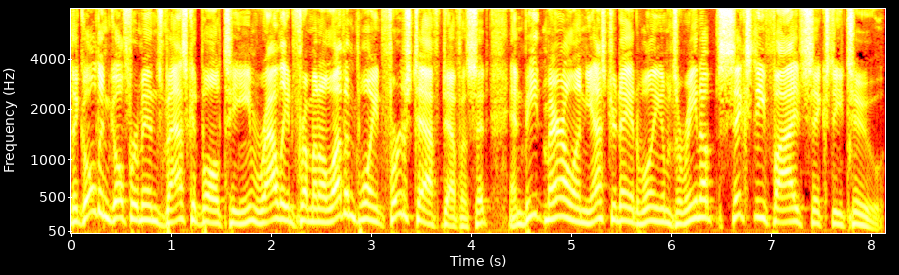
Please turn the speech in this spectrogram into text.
The Golden Gopher men's basketball team rallied from an 11 point first half deficit and beat Maryland yesterday at Williams Arena 65 62.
